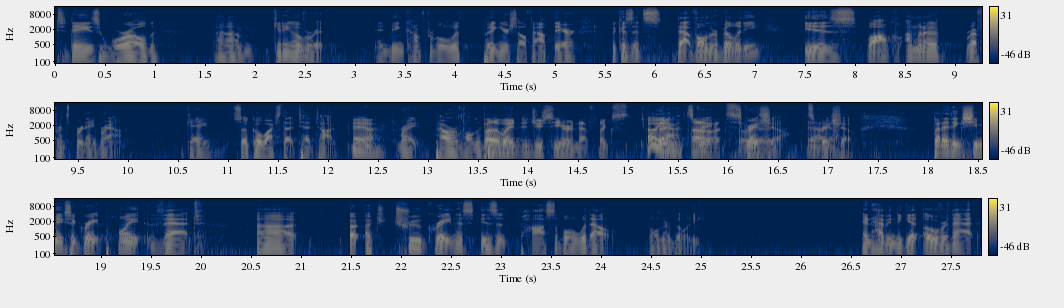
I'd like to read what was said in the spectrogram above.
today's world um, getting over it and being comfortable with putting yourself out there because it's that vulnerability is well i am going to reference brene brown Okay, so go watch that TED Talk. Yeah, yeah. Right, Power of Vulnerability. By the way, did you see her Netflix? Oh thing? yeah, it's great. Oh, it's, it's so a great good. show. It's yeah, a great show. But I think she makes a great point that uh, a, a true greatness isn't possible without vulnerability. And having to get over that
